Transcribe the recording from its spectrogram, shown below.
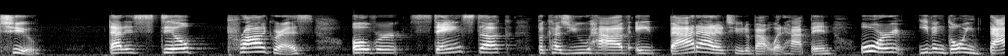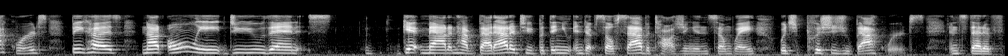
Two, that is still progress over staying stuck because you have a bad attitude about what happened or even going backwards because not only do you then get mad and have a bad attitude, but then you end up self sabotaging in some way, which pushes you backwards instead of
